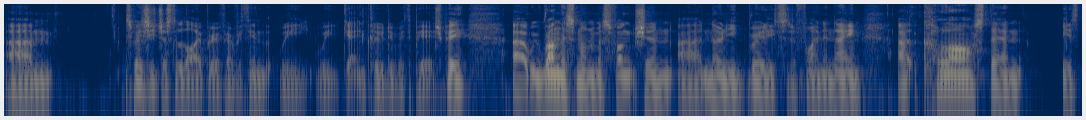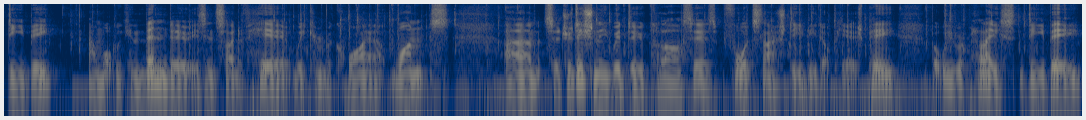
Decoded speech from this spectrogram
Um, it's basically just a library of everything that we, we get included with PHP. Uh, we run this anonymous function, uh, no need really to define a name. Uh, class then is DB, and what we can then do is inside of here, we can require once. Um, so traditionally we'd do classes forward slash db.php, but we replace db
